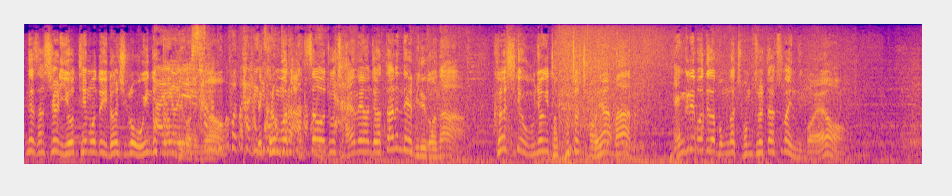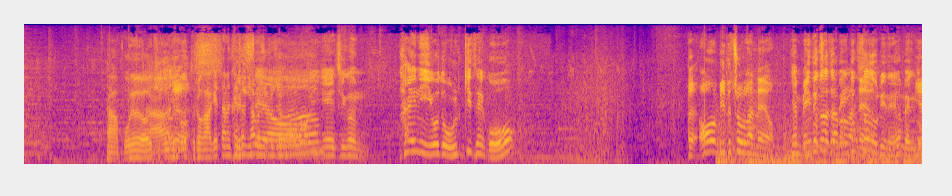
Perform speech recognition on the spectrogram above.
근데 사실 이호 팀원도 이런 식으로 오인도 따면 다이어의 되거든요. 상부 포탑이 근데 그런 걸안 공격받고 싸워주고. 자연의 현자가 다른 데를 밀거나 그런 식의 운영이 덧붙여져야만 앵그리버드가 뭔가 점수를 딸 수가 있는 거예요. 자, 모여요. 아, 지금 예. 이거 들어가겠다는 생각이 글쎄요. 들죠. 이게 지금 타이니 이오도 올기세고 네, 어, mid 쪽으로 갔네요. 그냥 mid가 맹독사 잡으러 맹독사. 노리네요. 맹독사.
